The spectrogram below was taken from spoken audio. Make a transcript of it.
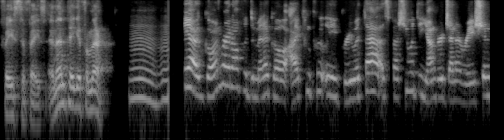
face to face and then take it from there. Mm-hmm. Yeah, going right off of Domenico, I completely agree with that, especially with the younger generation.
